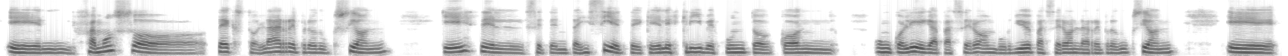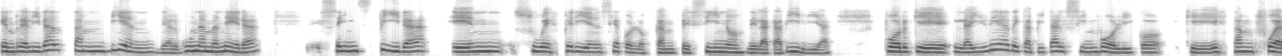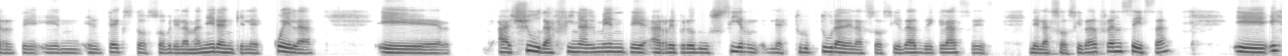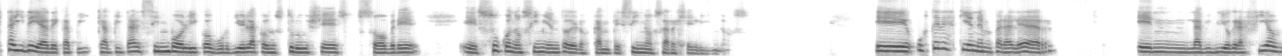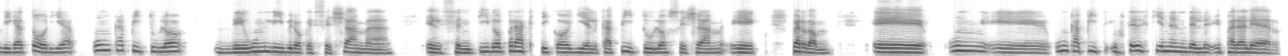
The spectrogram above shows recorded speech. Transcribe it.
El famoso texto La reproducción, que es del 77, que él escribe junto con un colega, Passerón, Bourdieu Passerón, La reproducción, eh, en realidad también, de alguna manera, se inspira en su experiencia con los campesinos de la Cabilia, porque la idea de capital simbólico que es tan fuerte en el texto sobre la manera en que la escuela eh, ayuda finalmente a reproducir la estructura de la sociedad de clases de la sociedad francesa, eh, esta idea de capital simbólico Bourdieu la construye sobre eh, su conocimiento de los campesinos argelinos. Eh, ustedes tienen para leer en la bibliografía obligatoria un capítulo de un libro que se llama El sentido práctico y el capítulo se llama, eh, perdón, un, un capítulo, ustedes tienen para leer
